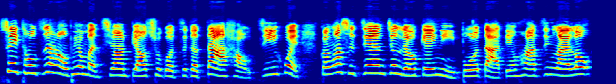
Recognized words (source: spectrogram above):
所以投资好朋友们千万不要错过这个大好机会。广告时间就留给你拨打电话进来喽。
